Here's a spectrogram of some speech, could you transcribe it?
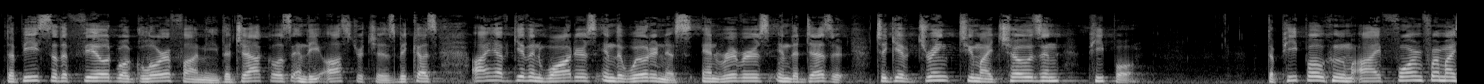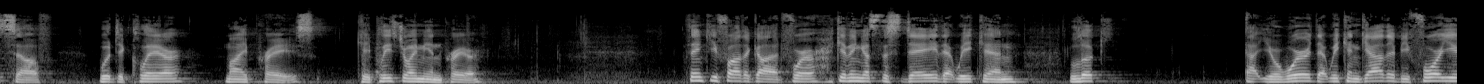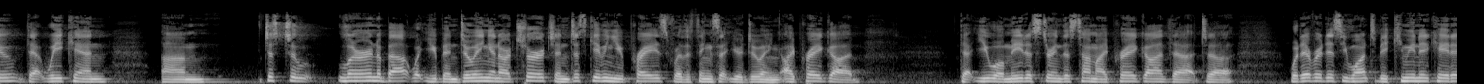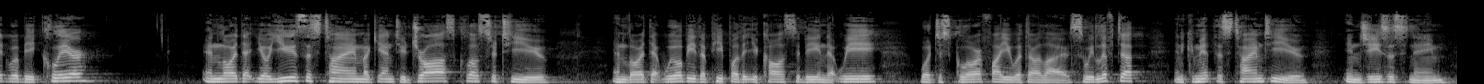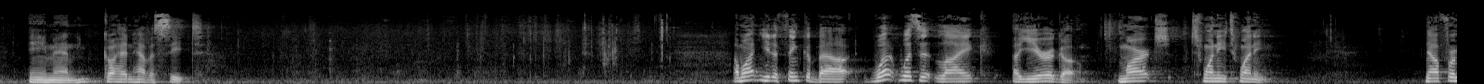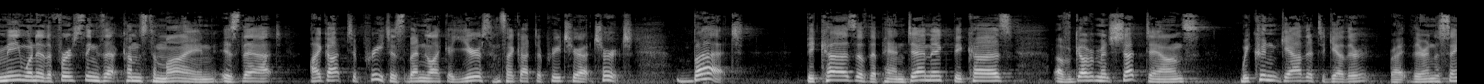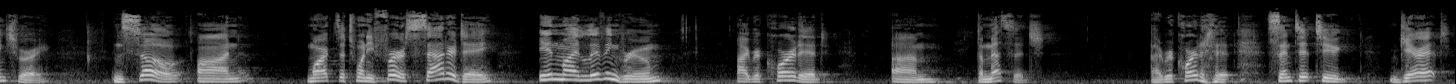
The beasts of the field will glorify me, the jackals and the ostriches, because I have given waters in the wilderness and rivers in the desert to give drink to my chosen people. The people whom I form for myself will declare my praise. Okay, please join me in prayer. Thank you, Father God, for giving us this day that we can look at your word, that we can gather before you, that we can um, just to learn about what you've been doing in our church and just giving you praise for the things that you're doing. I pray, God, that you will meet us during this time. I pray, God, that uh, whatever it is you want to be communicated will be clear. And Lord, that you'll use this time again to draw us closer to you. And Lord, that we'll be the people that you call us to be and that we will just glorify you with our lives. So we lift up and commit this time to you. In Jesus' name, amen. Go ahead and have a seat. I want you to think about what was it like a year ago, March 2020. Now, for me, one of the first things that comes to mind is that I got to preach. It's been like a year since I got to preach here at church. But because of the pandemic, because of government shutdowns, we couldn't gather together right there in the sanctuary. And so on March the 21st, Saturday, in my living room, I recorded um, the message. I recorded it, sent it to Garrett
